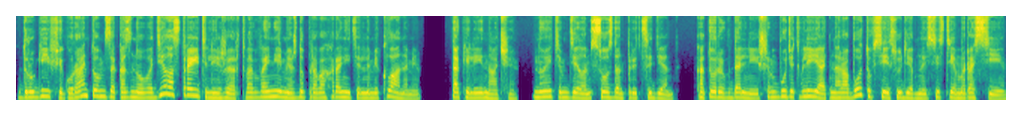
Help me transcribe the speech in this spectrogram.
другие – фигурантом заказного дела строителей и жертвой в войне между правоохранительными кланами. Так или иначе, но этим делом создан прецедент, который в дальнейшем будет влиять на работу всей судебной системы России.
